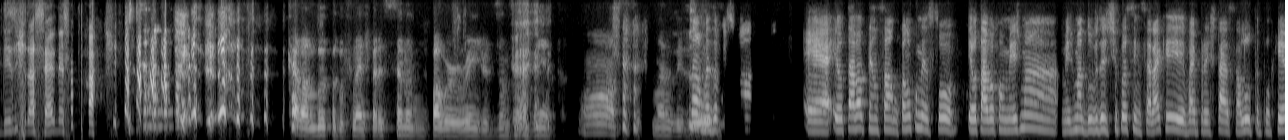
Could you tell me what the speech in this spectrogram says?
desisti, da série nessa parte. Aquela luta do Flash parecendo um Power Ranger dos anos É. 90. Nossa, maravilhoso. Não, mas eu vou te falar. É, eu tava pensando, quando começou, eu tava com a mesma, mesma dúvida de tipo assim, será que vai prestar essa luta? Porque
